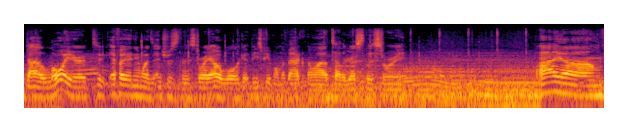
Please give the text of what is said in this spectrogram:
got a lawyer to, if anyone's interested in the story. Oh, we'll get these people in the back, and I'll tell the rest of the story. I um.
